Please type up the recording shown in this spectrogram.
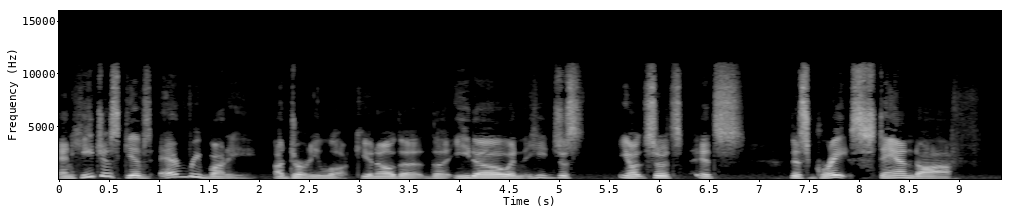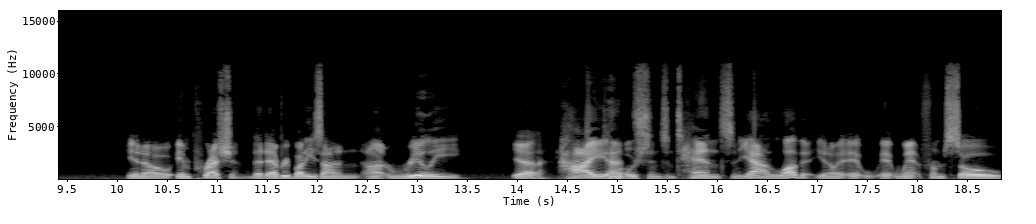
and he just gives everybody a dirty look, you know, the the Edo, and he just, you know, so it's it's this great standoff you know impression that everybody's on uh, really Yeah. high Tense. emotions and tense and yeah i love it you know it it went from so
